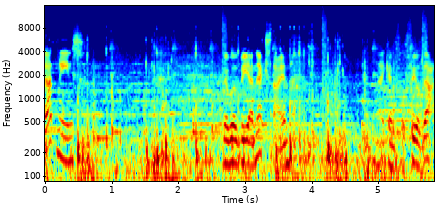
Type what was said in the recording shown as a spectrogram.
that means there will be a next time I can fulfill that.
